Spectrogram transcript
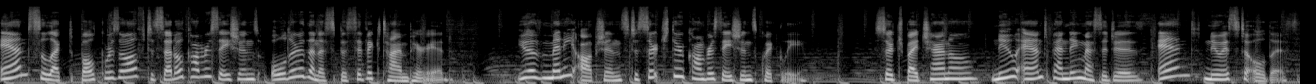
and select Bulk Resolve to settle conversations older than a specific time period. You have many options to search through conversations quickly, search by channel, new and pending messages, and newest to oldest.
